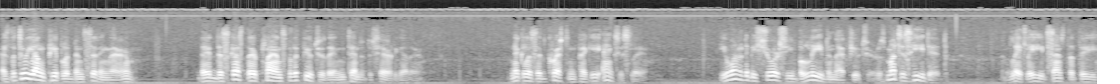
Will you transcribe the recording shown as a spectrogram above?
As the two young people had been sitting there, they had discussed their plans for the future they intended to share together. Nicholas had questioned Peggy anxiously. He wanted to be sure she believed in that future as much as he did. And lately, he'd sensed that the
